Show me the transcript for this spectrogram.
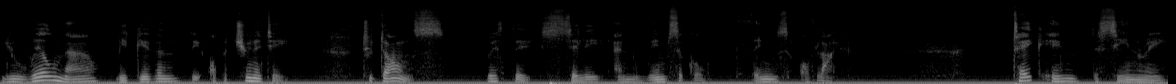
You will now be given the opportunity to dance with the silly and whimsical things of life. Take in the scenery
